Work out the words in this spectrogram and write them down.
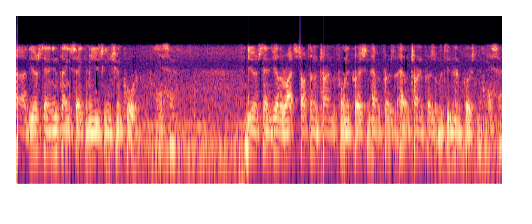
Uh, do you understand anything you say can be used against you in court? Yes, sir. Do you understand that you have the right to talk to an attorney before any question, have a pres- have an attorney present with you during questioning? Yes, sir.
